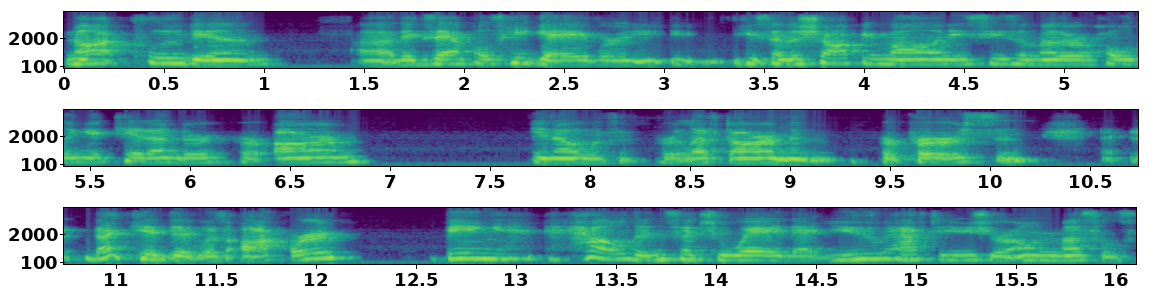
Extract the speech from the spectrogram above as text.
not clued in, uh, the examples he gave he, he's in a shopping mall and he sees a mother holding a kid under her arm, you know, with her left arm and her purse, and that kid did was awkward being held in such a way that you have to use your own muscles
